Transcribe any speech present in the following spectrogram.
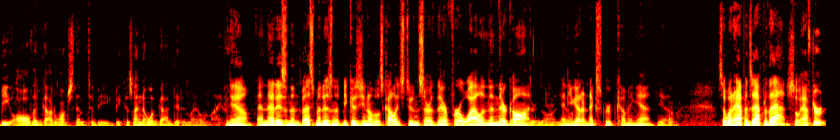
be all that God wants them to be? Because I know what God did in my own life. Yeah, and that is an investment, isn't it? Because you know those college students are there for a while and then they're gone. They're gone, And you got a next group coming in. Yeah. So what happens after that? So after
